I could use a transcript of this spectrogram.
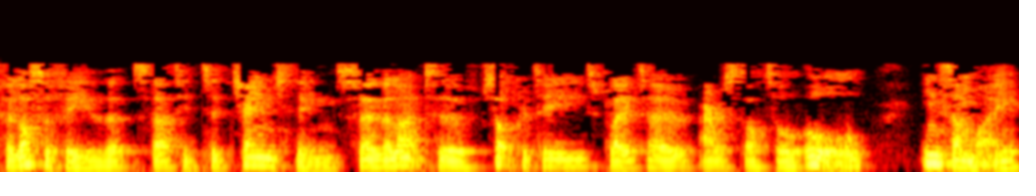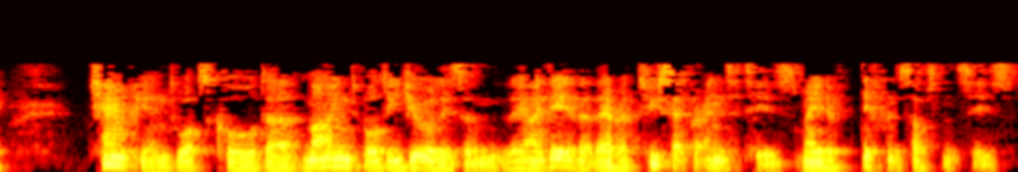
philosophy that started to change things. So the likes of Socrates, Plato, Aristotle, all, in some way, championed what's called uh, a mind-body dualism, the idea that there are two separate entities made of different substances.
